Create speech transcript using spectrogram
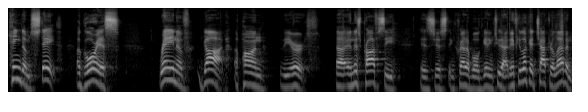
kingdom state, a glorious reign of God upon the earth. Uh, and this prophecy is just incredible getting to that. And if you look at chapter 11,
